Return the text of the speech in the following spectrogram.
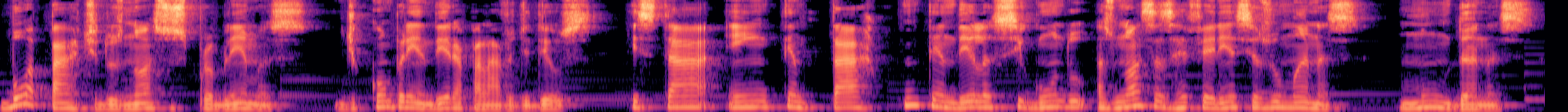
Boa parte dos nossos problemas de compreender a palavra de Deus está em tentar entendê-la segundo as nossas referências humanas, mundanas.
